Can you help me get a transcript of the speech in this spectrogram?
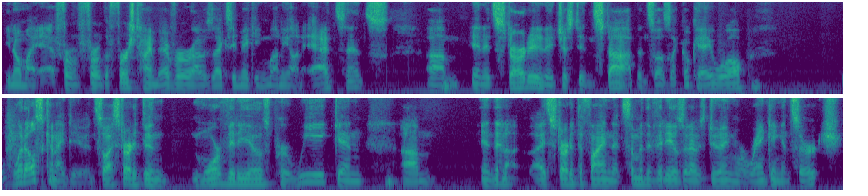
you know my for, for the first time ever i was actually making money on adsense um, and it started and it just didn't stop. And so i was like okay well what else can i do? And so i started doing more videos per week and um, and then i started to find that some of the videos that i was doing were ranking in search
